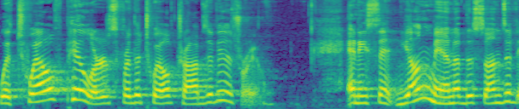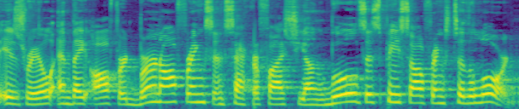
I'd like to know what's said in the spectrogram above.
with 12 pillars for the 12 tribes of Israel. And he sent young men of the sons of Israel, and they offered burnt offerings and sacrificed young bulls as peace offerings to the Lord.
